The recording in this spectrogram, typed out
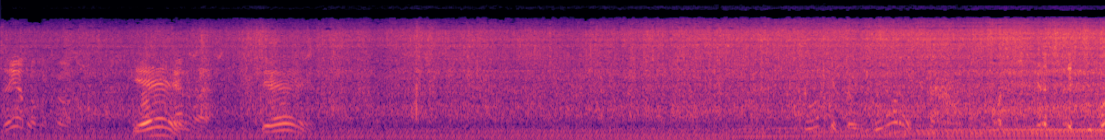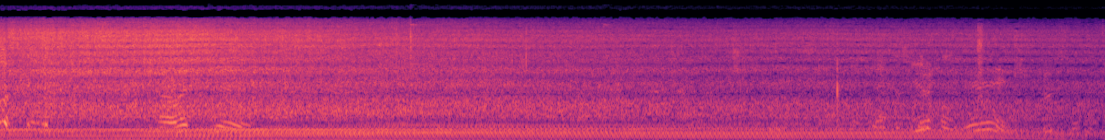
On the corner. Yeah, yeah. Look at the water. oh, that's good. That's beautiful. Yeah. Good stuff.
